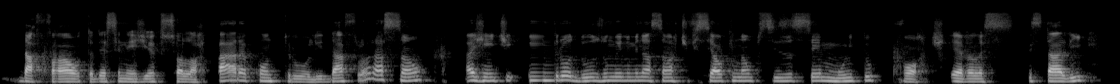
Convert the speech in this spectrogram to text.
da falta dessa energia solar para controle da floração, a gente introduz uma iluminação artificial que não precisa ser muito forte. Ela está ali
